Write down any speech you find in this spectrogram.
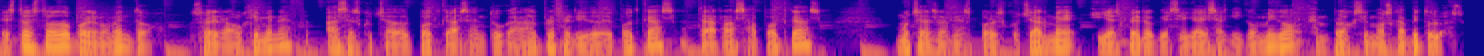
Esto es todo por el momento. Soy Raúl Jiménez, has escuchado el podcast en tu canal preferido de podcast, Terrasa Podcast. Muchas gracias por escucharme y espero que sigáis aquí conmigo en próximos capítulos.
